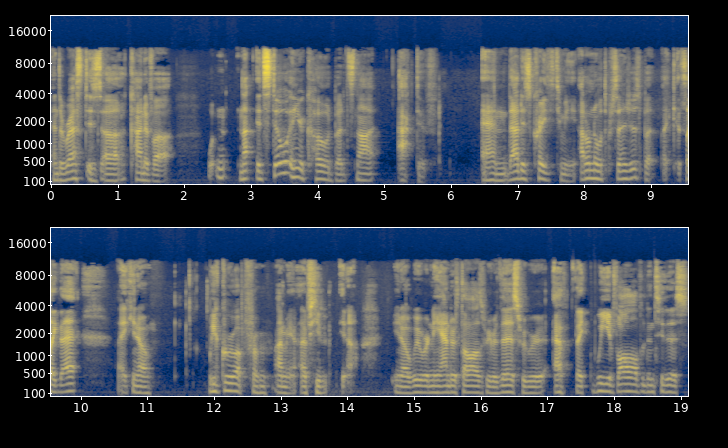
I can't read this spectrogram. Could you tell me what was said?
and the rest is uh kind of a not it's still in your code but it's not active and that is crazy to me. I don't know what the percentage is, but like it's like that. Like you know, we grew up from. I mean, if you you know, you know, we were Neanderthals. We were this. We were like we evolved into this,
